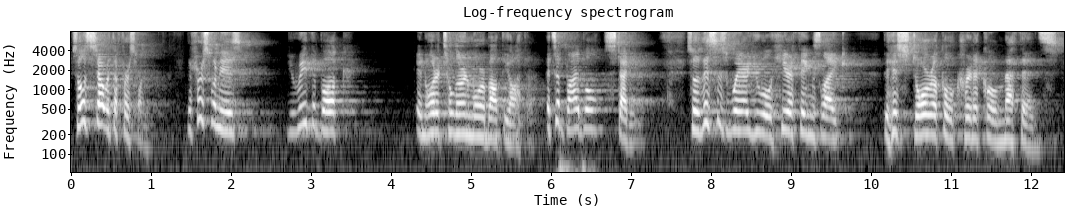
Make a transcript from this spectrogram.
So let's start with the first one. The first one is you read the book in order to learn more about the author. It's a Bible study. So this is where you will hear things like the historical critical methods,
